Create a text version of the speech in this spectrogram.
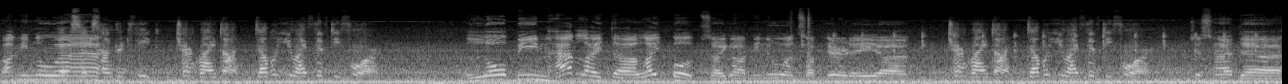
got me new In uh, 600 feet, turn right on WI-54. Low beam headlight uh, light bulbs. I got me new ones up here. They uh, Turn right on WI-54. just had uh,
